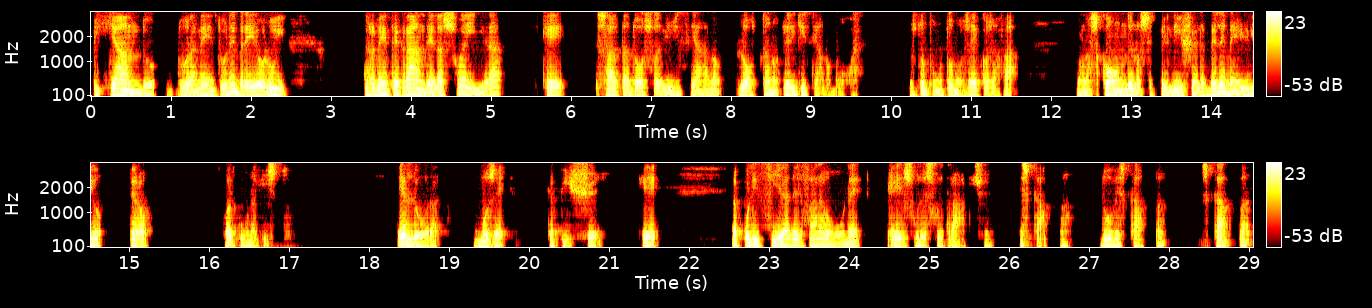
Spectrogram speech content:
picchiando duramente un ebreo, lui talmente grande è la sua ira che salta addosso all'egiziano, lottano e l'egiziano muore. A questo punto Mosè cosa fa? Lo nasconde, lo seppellisce alle belle meglio, però qualcuno ha visto. E allora Mosè capisce che la polizia del faraone è sulle sue tracce e scappa. Dove scappa? Scappa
